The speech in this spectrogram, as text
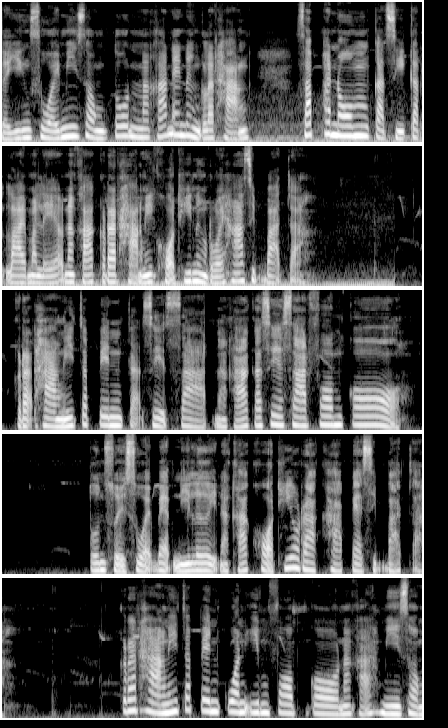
จะยิ่งสวยมีสองต้นนะคะ ในหนึ่งกระถางซับพนมกัดสีกัดลายมาแล้วนะคะ กระถางนี้ขอที่ 150 บาทจ้ะ กระถางนี้จะเป็นกเกษตรศาสตร์นะคะกะเกษตรศาสตร์ฟอร์มกอต้นสวยๆแบบนี้เลยนะคะ ขอที่ราคา 80 บาทจ้ะกระถางนี้จะเป็นกวนอิมฟอร์มกอนะคะ มีสอง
